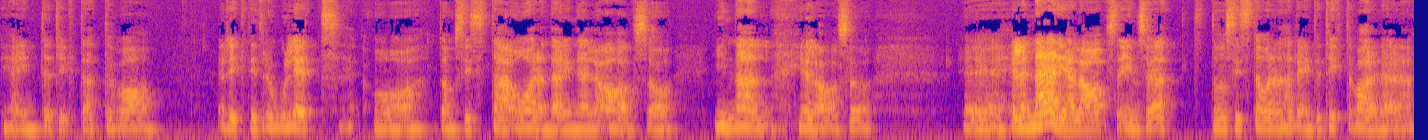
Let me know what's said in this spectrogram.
jag inte tyckte att det var riktigt roligt och de sista åren där innan jag la av så innan jag la av så eh, eller när jag la av så insåg jag att de sista åren hade jag inte tyckt det var det där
